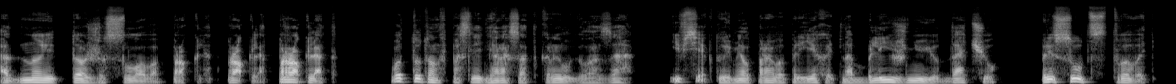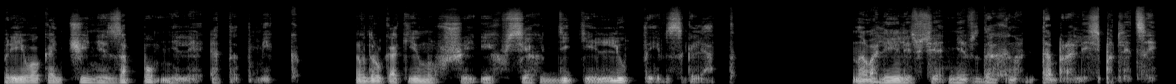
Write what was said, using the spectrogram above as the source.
Одно и то же слово «проклят, проклят, проклят». Вот тут он в последний раз открыл глаза и все, кто имел право приехать на ближнюю дачу, присутствовать при его кончине, запомнили этот миг, вдруг окинувший их всех дикий, лютый взгляд. Навалились все, не вздохнуть, добрались подлецы.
